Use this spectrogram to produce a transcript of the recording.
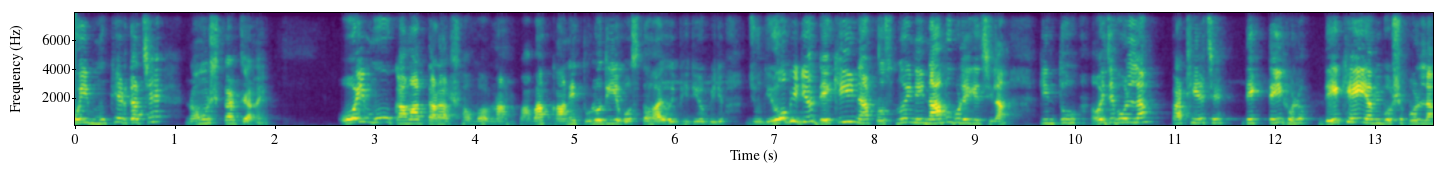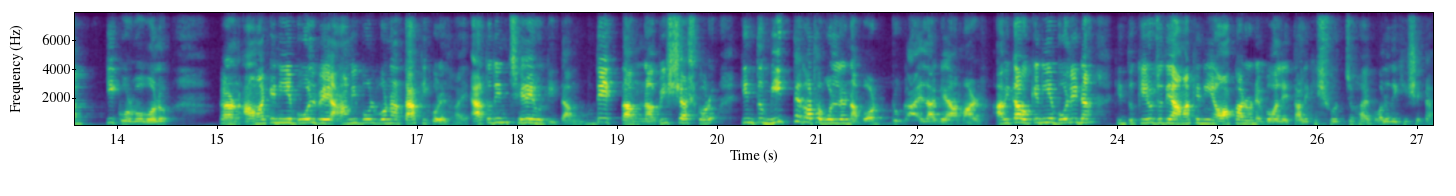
ওই মুখের কাছে নমস্কার জানাই। ওই মুখ আমার দ্বারা সম্ভব না। বাবা কানে তুলো দিয়ে বসতে হয় ওই ভিডিও ভিডিও। যদিও ভিডিও দেখি না, প্রশ্নই নেই, নামও বলে গেছিলাম। কিন্তু ওই যে বললাম, পাঠিয়েছে, দেখতেই হলো। দেখেই আমি বসে পড়লাম। কি করব বলো? কারণ আমাকে নিয়ে বলবে, আমি বলব না, তা কি করে হয়? এতদিন ছেড়েও দিতাম, দেখতাম না, বিশ্বাস করো। কিন্তু মিথ্যে কথা বললে না, বড্ড গায়ে লাগে আমার। আমি কাউকে নিয়ে বলি না, কিন্তু কেউ যদি আমাকে নিয়ে অকারণে বলে, তাহলে কি সহ্য হয়? বলো দেখি সেটা।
